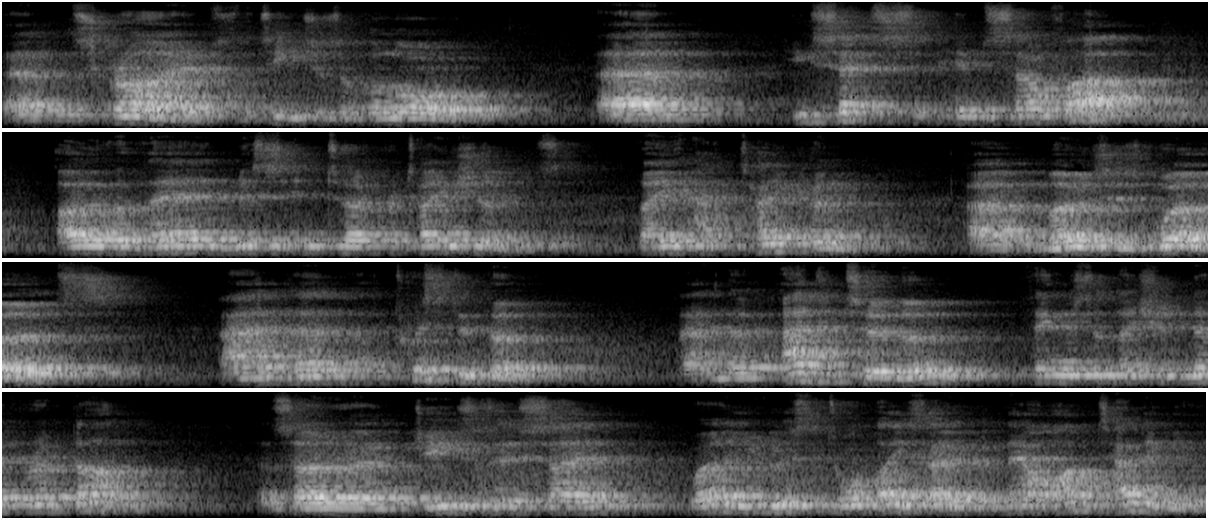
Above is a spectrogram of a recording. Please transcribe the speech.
uh, the scribes, the teachers of the law. Um, he sets himself up over their misinterpretations. They had taken uh, Moses' words and twisted them and added to them things that they should never have done. And so uh, Jesus is saying, well, you listen to what they say, but now I'm telling you,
